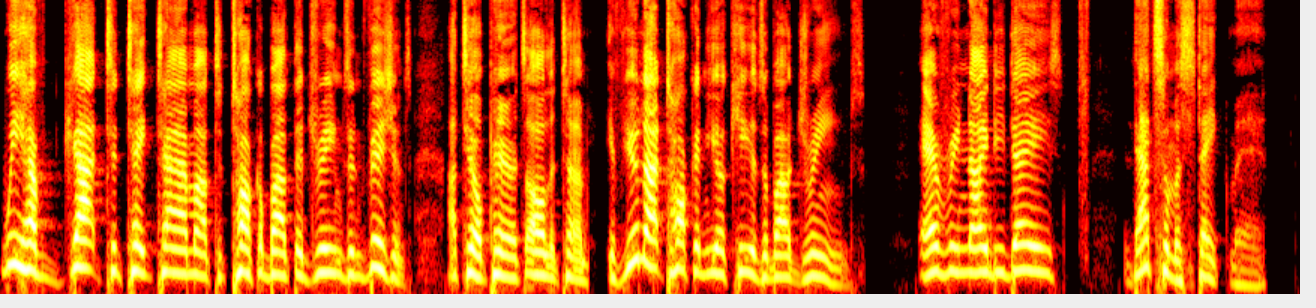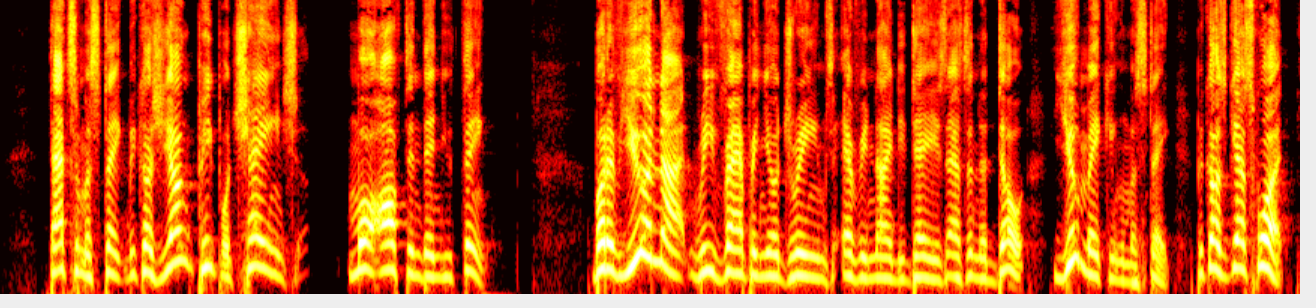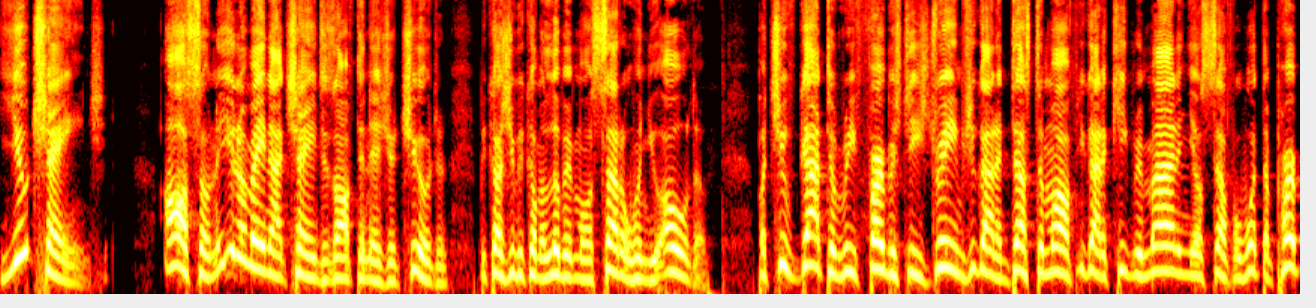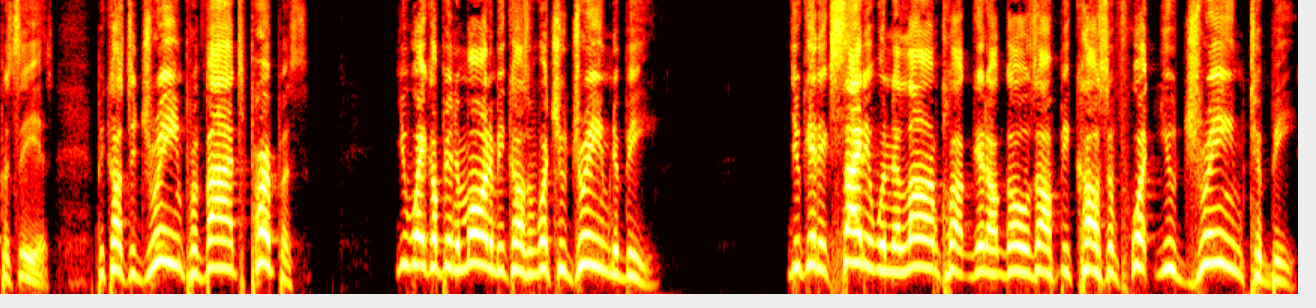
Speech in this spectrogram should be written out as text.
We have got to take time out to talk about their dreams and visions. I tell parents all the time if you're not talking to your kids about dreams every 90 days, that's a mistake, man. That's a mistake because young people change more often than you think. But if you're not revamping your dreams every 90 days as an adult, you're making a mistake. Because guess what? You change. Also, now you may not change as often as your children because you become a little bit more subtle when you're older. But you've got to refurbish these dreams. You got to dust them off. You got to keep reminding yourself of what the purpose is because the dream provides purpose. You wake up in the morning because of what you dream to be. You get excited when the alarm clock get or goes off because of what you dream to be.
